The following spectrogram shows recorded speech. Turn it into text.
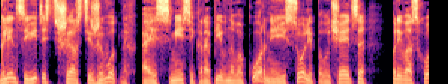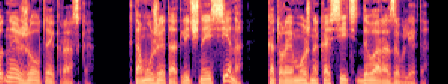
глинцевитость шерсти животных, а из смеси крапивного корня и соли получается превосходная желтая краска. К тому же это отличное сено, которое можно косить два раза в лето.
